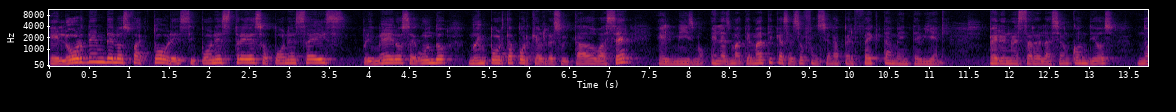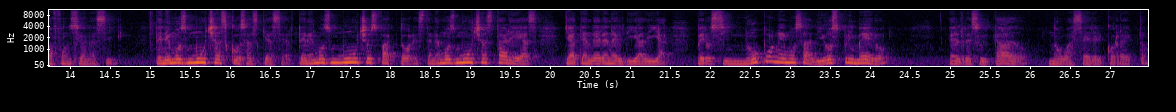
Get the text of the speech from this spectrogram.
El orden de los factores, si pones 3 o pones 6, primero, segundo, no importa porque el resultado va a ser el mismo. En las matemáticas eso funciona perfectamente bien, pero en nuestra relación con Dios no funciona así. Tenemos muchas cosas que hacer, tenemos muchos factores, tenemos muchas tareas que atender en el día a día, pero si no ponemos a Dios primero, el resultado no va a ser el correcto.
